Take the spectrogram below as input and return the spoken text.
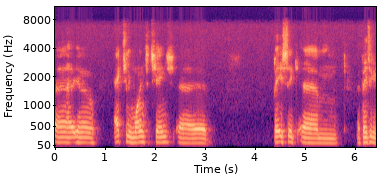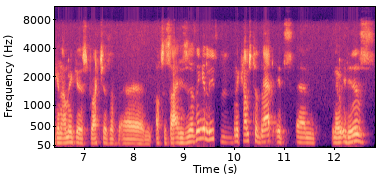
uh, you know actually wanting to change uh, basic um, basic economic uh, structures of um, of societies. So I think at least mm. when it comes to that, it's um, you know it is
